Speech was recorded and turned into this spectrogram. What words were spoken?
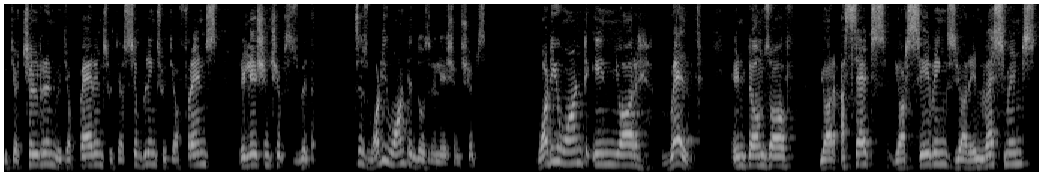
with your children, with your parents, with your siblings, with your friends, relationships with others. What do you want in those relationships? What do you want in your wealth in terms of your assets, your savings, your investments?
